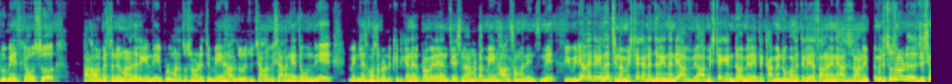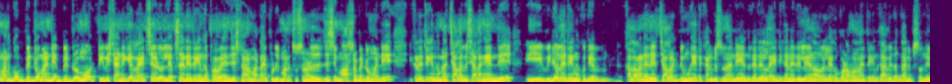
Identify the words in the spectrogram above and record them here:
టూ బిహెచ్కే హౌస్ పడమర పేస్తో నిర్మాణం జరిగింది. ఇప్పుడు మనం చూసినట్టు వచ్చి మెయిన్ హాల్ చూడొచ్చు. చాలా విశాలంగా అయితే ఉంది. వెంటిలేషన్ కోసం రెండు కిటికీ అనేది ప్రొవైడ్ చేసిన అనమాట మెయిన్ హాల్ సంబంధించింది. ఈ వీడియోలో అయితే కనుక చిన్న మిస్టేక్ అనేది జరిగిందండి. ఆ- మిస్టేక్ ఏంటో మీరు అయితే కామెంట్ రూపంలో తెలియజేస్తారని నేను ఆశిస్తున్నాను. ఇప్పుడు మీరు చూసినట్టు వచ్చేసి మనకు బెడ్రూమ్ అండి. బెడ్రూమ్ టీవీ స్టాండ్కి రైట్ సైడ్ లెఫ్ట్ సైడ్ అయితే కనుక ప్రొవైడ్ చేసిన అనమాట ఇప్పుడు మనం చూసినట్టు వచ్చేసి మాస్టర్ బెడ్రూమ్ అండి. ఇక్కడైతే కనుక మనకు చాలా విశాలంగా అయింది ఈ వీడియోలో అయితే కనుక కొద్దిగా కలర్ అనేది చాలా డిమ్గా అయితే కనిపిస్తుందండి. ఎందుకంటే లైటింగ్ అనేది లేకపోవడం వలన అయితే కనుక ఆ విధంగా అనిపిస్తుంది.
